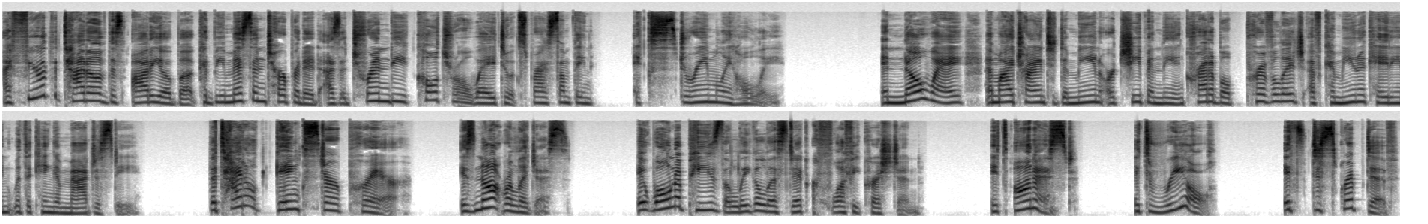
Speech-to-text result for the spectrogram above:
I fear the title of this audiobook could be misinterpreted as a trendy cultural way to express something extremely holy. In no way am I trying to demean or cheapen the incredible privilege of communicating with the King of Majesty. The title Gangster Prayer is not religious. It won't appease the legalistic or fluffy Christian. It's honest. It's real. It's descriptive.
